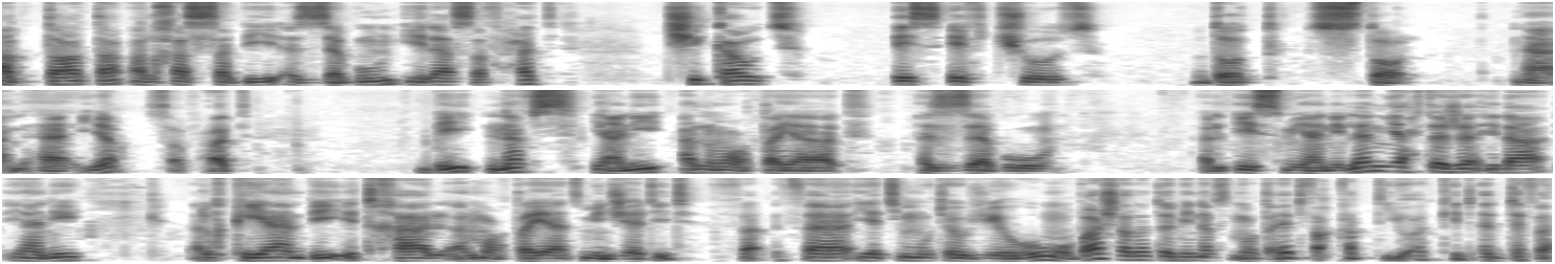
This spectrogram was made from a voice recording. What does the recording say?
ال data الخاصة بالزبون إلى صفحة checkout sfchoose.store نعم ها هي صفحة بنفس يعني المعطيات الزبون الاسم يعني لن يحتاج إلى يعني القيام بإدخال المعطيات من جديد. فيتم توجيهه مباشرة بنفس المعطيات فقط يؤكد الدفع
